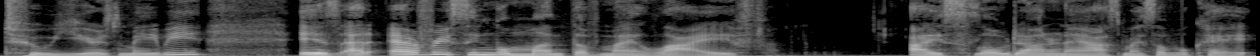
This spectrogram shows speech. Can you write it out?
two years maybe, is at every single month of my life, I slow down and I ask myself, okay,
